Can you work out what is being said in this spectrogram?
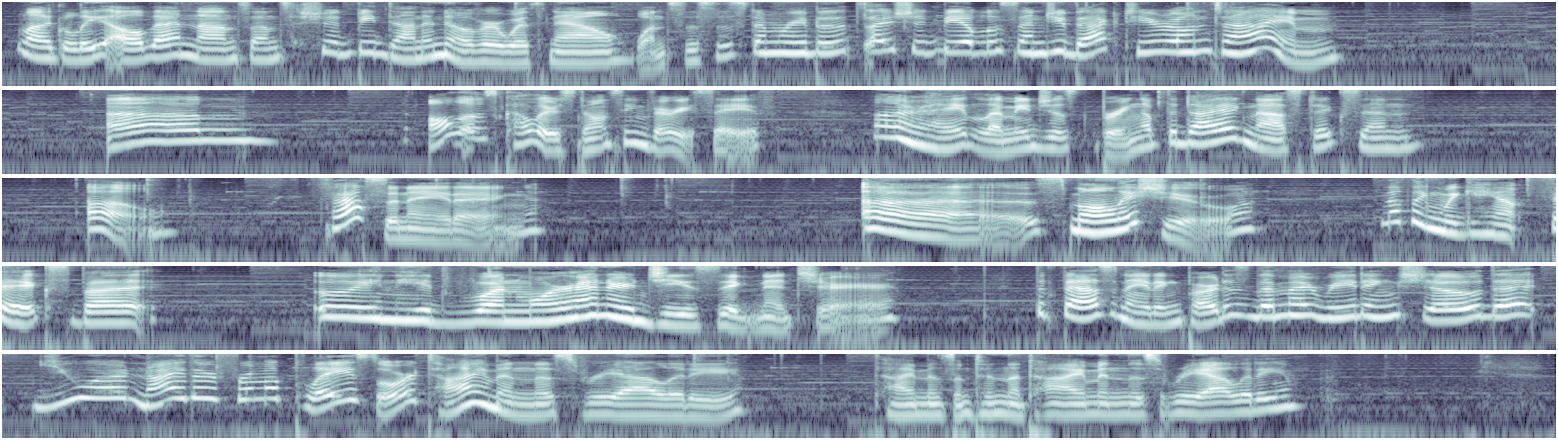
Luckily, all that nonsense should be done and over with now. Once the system reboots, I should be able to send you back to your own time. Um, all those colors don't seem very safe. Alright, let me just bring up the diagnostics and... Oh. Fascinating. Uh, small issue. Nothing we can't fix, but... We need one more energy signature. The fascinating part is that my readings show that you are neither from a place or time in this reality. Time isn't in the time in this reality.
